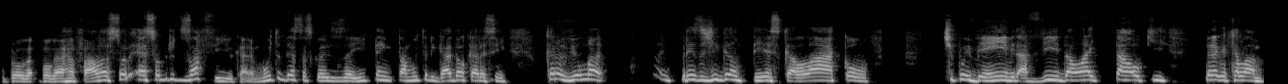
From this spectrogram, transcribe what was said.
o programa fala sobre, é sobre o desafio, cara. Muitas dessas coisas aí tem, tá muito ligado ao cara assim. O cara vê uma, uma empresa gigantesca lá com tipo IBM da vida lá e tal, que pega aquela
